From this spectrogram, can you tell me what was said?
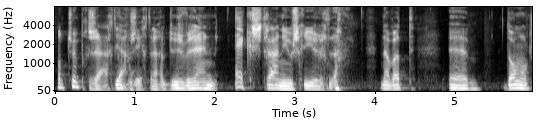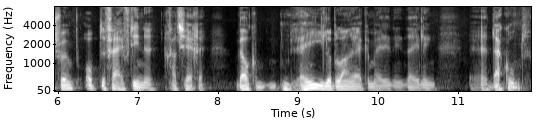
van Trump gezaagd. Ja, nou, dus we zijn extra nieuwsgierig naar wat uh, Donald Trump op de 15e gaat zeggen. Welke hele belangrijke mededeling daar komt.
